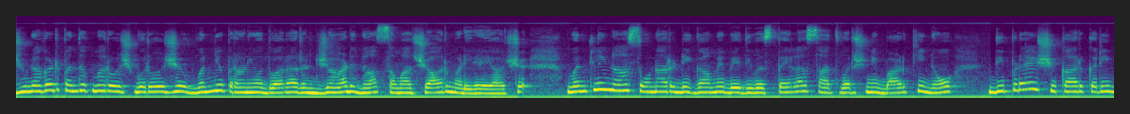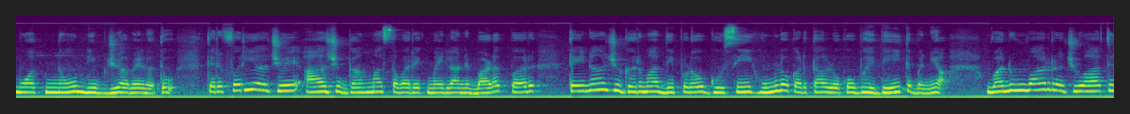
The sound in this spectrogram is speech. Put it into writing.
જૂનાગઢ પંથકમાં રોજબરોજ વન્ય પ્રાણીઓ દ્વારા રંજાડના સમાચાર મળી રહ્યા છે. વંથલીના સોનારડી ગામે બે દિવસ પહેલા સાત વર્ષની બાળકીનો દીપડાએ શિકાર કરી મોતનું નિપજાવેલ હતું. ત્યારે ફરી આજે આ જ ગામમાં સવારે એક મહિલા અને બાળક પર તેના જ ઘરમાં દીપડો ઘૂસી હુમલો કરતા લોકો ભયભીત બન્યા. વારંવાર રજૂઆત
